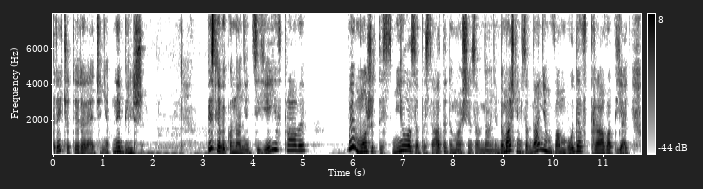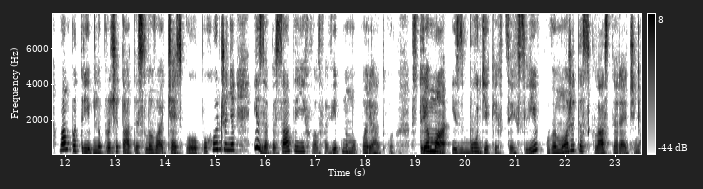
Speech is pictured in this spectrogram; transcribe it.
3-4 речення, не більше. Після виконання цієї вправи ви можете сміло записати домашнє завдання. Домашнім завданням вам буде вправа 5. Вам потрібно прочитати слова чеського походження і записати їх в алфавітному порядку. З трьома із будь-яких цих слів ви можете скласти речення.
